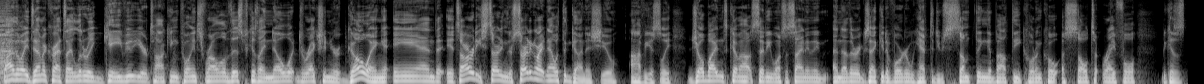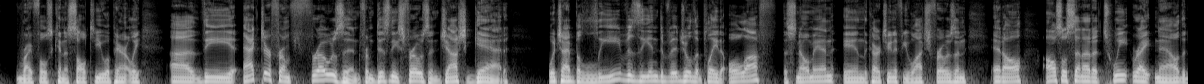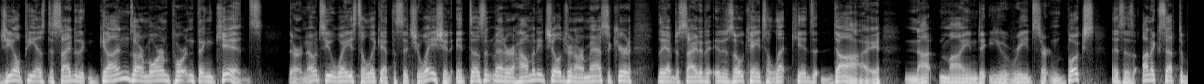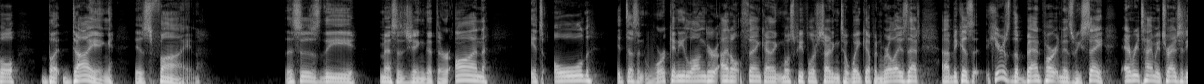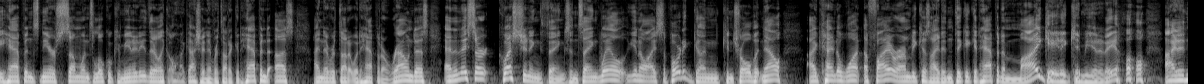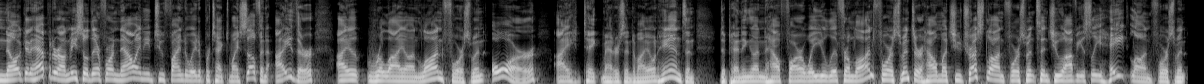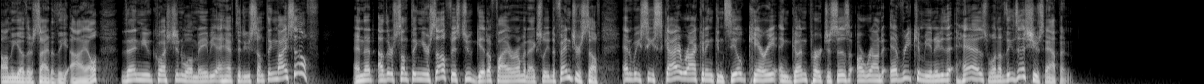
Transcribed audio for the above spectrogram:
By the way, Democrats, I literally gave you your talking points for all of this because I know what direction you're going, and it's already starting. They're starting right now with the gun issue, obviously. Joe Biden's come out, said he wants to sign in another executive order. We have to do something about the quote unquote assault rifle because rifles can assault you, apparently. Uh, the actor from Frozen, from Disney's Frozen, Josh Gad, which I believe is the individual that played Olaf, the snowman, in the cartoon, if you watch Frozen at all also sent out a tweet right now. The GOP has decided that guns are more important than kids. There are no two ways to look at the situation. It doesn't matter how many children are massacred. They have decided it is okay to let kids die, not mind you read certain books. This is unacceptable, but dying is fine. This is the messaging that they're on. It's old it doesn't work any longer. I don't think. I think most people are starting to wake up and realize that uh, because here's the bad part. And as we say, every time a tragedy happens near someone's local community, they're like, oh my gosh, I never thought it could happen to us. I never thought it would happen around us. And then they start questioning things and saying, well, you know, I supported gun control, but now I kind of want a firearm because I didn't think it could happen in my gated community. Oh, I didn't know it could happen around me. So therefore, now I need to find a way to protect myself. And either I rely on law enforcement or I take matters into my own hands. And depending on how far away you live from law enforcement or how much you trust law enforcement, since you obviously hate law enforcement on the other side of the aisle, then you question, well, maybe I have to do something myself. And that other something yourself is to get a firearm and actually defend yourself. And we see skyrocketing concealed carry and gun purchases around every community that has one of these issues happen.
